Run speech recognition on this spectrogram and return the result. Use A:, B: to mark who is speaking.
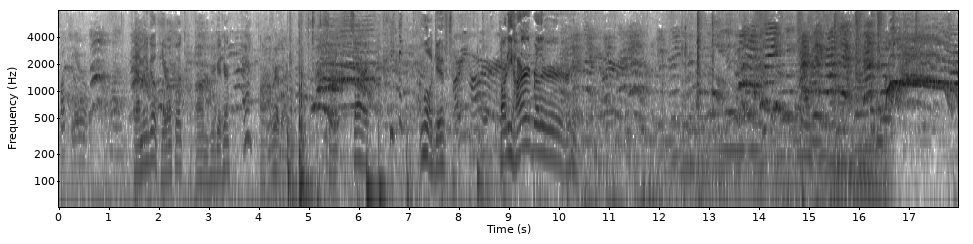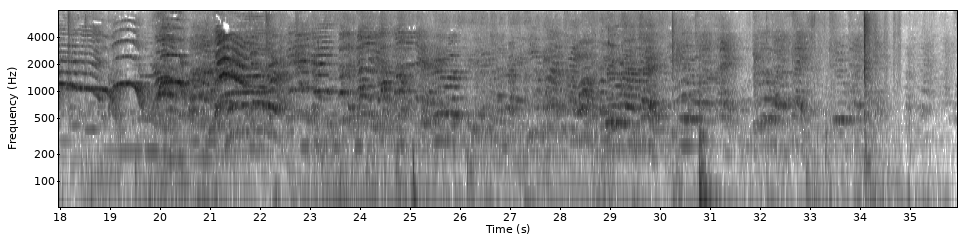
A: Fuck you.
B: Hey, I'm gonna go pee real quick. Um, you're good here?
A: Yeah.
B: All right, I'll be right back. So, sorry. I'm a little gift.
A: Party hard.
B: Party hard, brother.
